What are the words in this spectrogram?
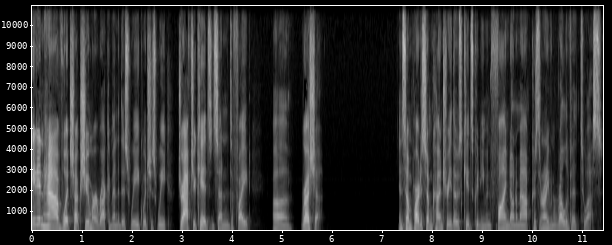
He didn't have what Chuck Schumer recommended this week, which is we draft your kids and send them to fight uh, Russia. In some part of some country, those kids couldn't even find on a map because they're not even relevant to us,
